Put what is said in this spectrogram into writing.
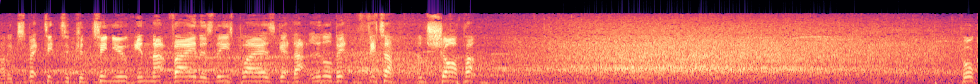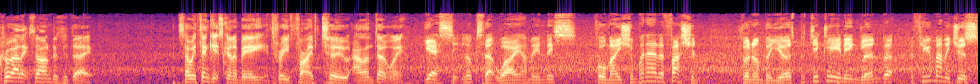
I'd expect it to continue in that vein as these players get that little bit fitter and sharper for Crewe Alexandra today. So we think it's going to be 3-5-2, Alan, don't we? Yes, it looks that way. I mean, this formation went out of fashion for a number of years, particularly in England, but a few managers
